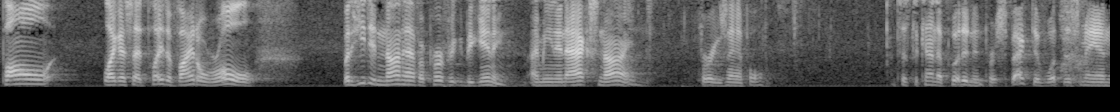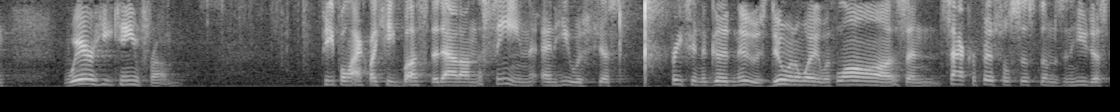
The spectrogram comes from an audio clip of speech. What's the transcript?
Paul, like I said, played a vital role, but he did not have a perfect beginning. I mean, in Acts 9, for example, just to kind of put it in perspective, what this man, where he came from. People act like he busted out on the scene and he was just preaching the good news, doing away with laws and sacrificial systems, and he just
